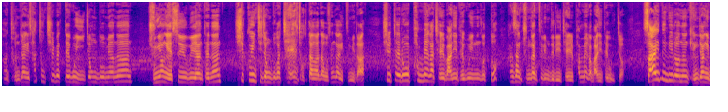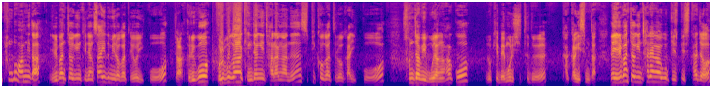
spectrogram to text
한 전장이 4700대고 이 정도면은 중형 SUV한테는 19인치 정도가 제일 적당하다고 생각이 듭니다. 실제로 판매가 제일 많이 되고 있는 것도 항상 중간 트림들이 제일 판매가 많이 되고 있죠. 사이드 미러는 굉장히 평범합니다. 일반적인 그냥 사이드 미러가 되어 있고 자 그리고 볼보가 굉장히 자랑하는 스피커가 들어가 있고 손잡이 모양하고 이렇게 메모리 시트들 각각 있습니다. 일반적인 차량하고 비슷비슷하죠?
